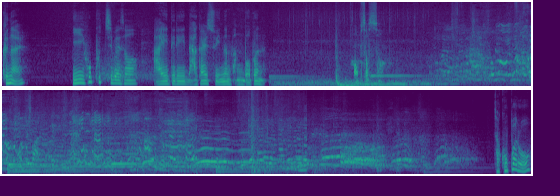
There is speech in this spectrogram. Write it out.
그날 이 호프집에서 아이들이 나갈 수 있는 방법은 없었어. 자, 곧바로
